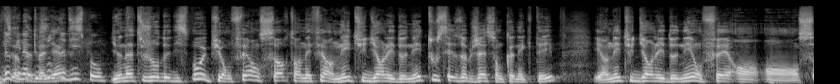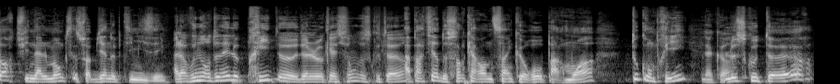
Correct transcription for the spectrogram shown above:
Donc il y en a toujours de dispo. Il y en a toujours de dispo et puis on fait en sorte, en effet, en étudiant les données, tous ces objets sont connectés et en étudiant les données, on fait en, en sorte finalement que ça soit bien optimisé. Alors vous nous redonnez le prix de, de la location de scooter? À partir de 145 euros par mois, tout compris, D'accord. le scooter,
